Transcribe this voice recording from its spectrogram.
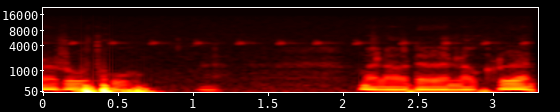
และรู้ถูก เมื่อเราเดินเราเคลื่อน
